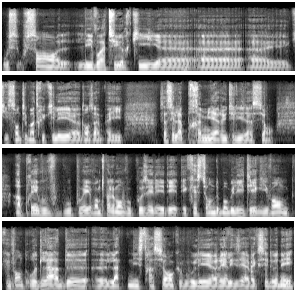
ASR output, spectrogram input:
où, où sont les voitures qui, euh, euh, euh qui sont immatriculées euh, dans un pays. Ça, c'est la première utilisation. Après, vous, vous pouvez éventuellement vous poser des, des, des questions de mobilité qui vont, qui vont au-delà de l'administration que vous voulez réaliser avec ces données.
